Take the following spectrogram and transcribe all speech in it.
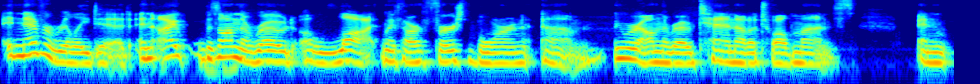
It never really did. And I was on the road a lot with our firstborn. Um, we were on the road 10 out of 12 months. And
